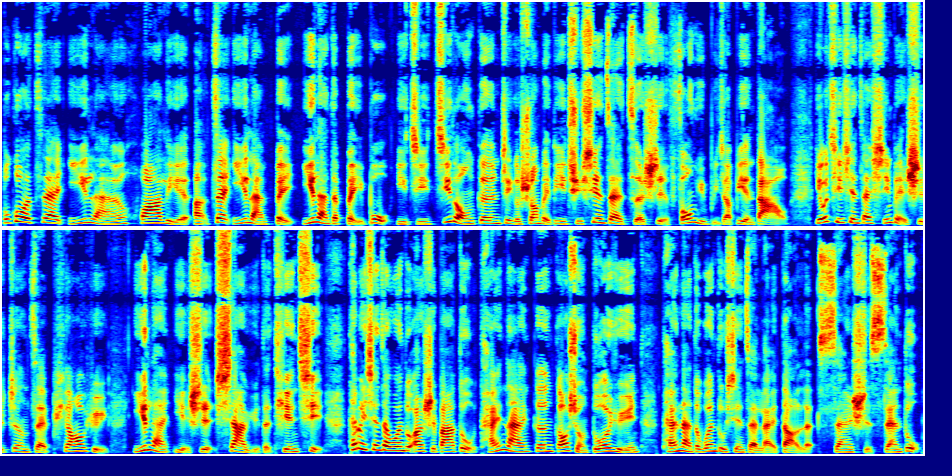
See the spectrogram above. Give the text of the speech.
不过在宜兰、花莲啊，在宜兰北、宜兰的北部以及基隆跟这个双北地区，现在则是风雨比较变大哦。尤其现在新北市正在飘雨，宜兰也是下雨的天气。台北现在温度二十八度，台南跟高雄多云，台南的温度现在来到了三十三度。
